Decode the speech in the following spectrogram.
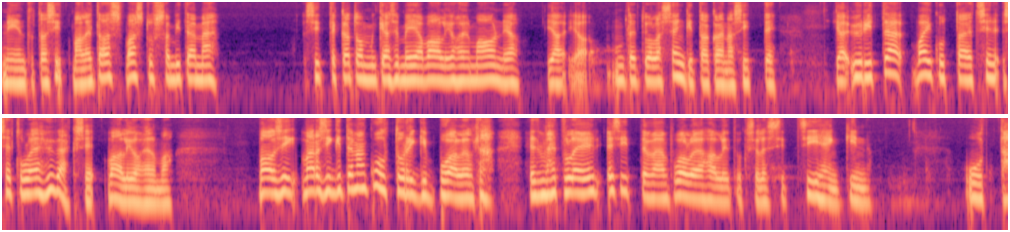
niin tota, sitten mä olen taas vastuussa, mitä mä sitten katson, mikä se meidän vaaliohjelma on. Ja, ja, ja mun täytyy olla senkin takana sitten – ja yrittää vaikuttaa, että se, se tulee hyväksi se vaaliohjelma. Varsinkin tämän kulttuurikin puolelta, että mä tulen esittämään puoluehallitukselle sit siihenkin uutta.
